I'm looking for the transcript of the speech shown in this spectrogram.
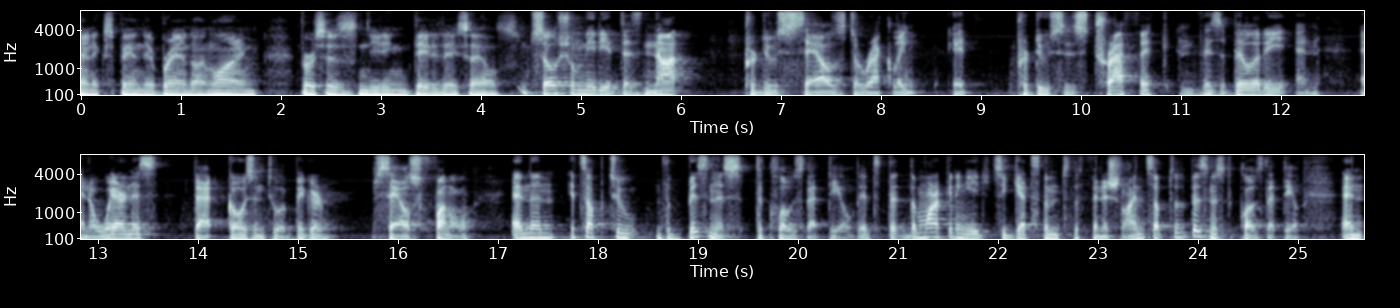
and expand their brand online versus needing day-to-day sales. social media does not produce sales directly. It produces traffic and visibility and, and awareness that goes into a bigger sales funnel. And then it's up to the business to close that deal. It's the, the marketing agency gets them to the finish line. It's up to the business to close that deal. And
